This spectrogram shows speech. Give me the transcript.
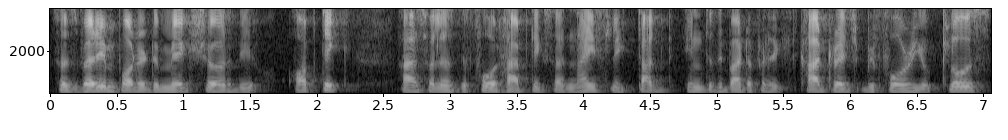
So it's very important to make sure the optic as well as the four haptics are nicely tucked into the butterfly cartridge before you close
